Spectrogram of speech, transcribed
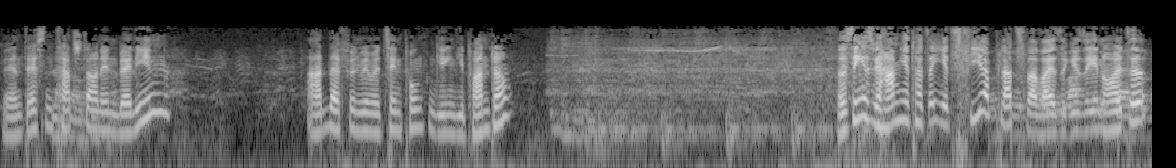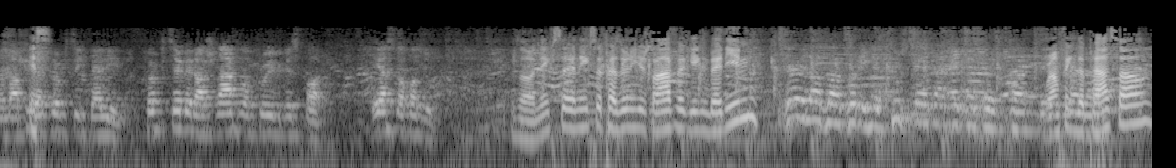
Währenddessen Touchdown in Berlin. Adler führen wir mit 10 Punkten gegen die Panther. Das Ding ist, wir haben hier tatsächlich jetzt vier Platzverweise gesehen heute. Ist 15 Meter Strafe und Free Spot. Erster Versuch. So, nächste, nächste persönliche Strafe gegen Berlin. Roughing the Passer.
